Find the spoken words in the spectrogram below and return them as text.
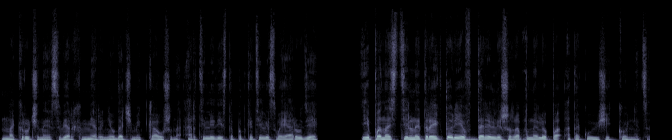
Накрученные сверх меры неудачами Каушина, артиллеристы подкатили свои орудия и по настильной траектории вдарили шрапнелю по атакующей коннице.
